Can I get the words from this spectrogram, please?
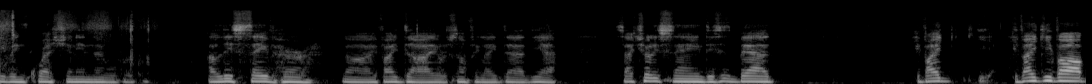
even questioning the, at least save her uh, if I die or something like that. Yeah, it's actually saying this is bad. If I if I give up,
